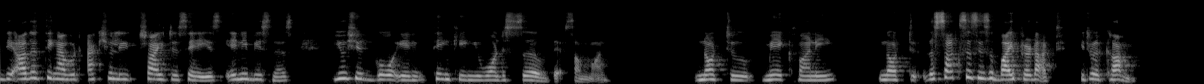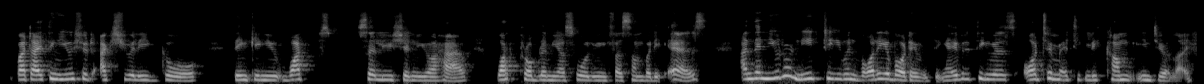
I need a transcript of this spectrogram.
the other thing I would actually try to say is any business, you should go in thinking you want to serve someone. Not to make money not to, the success is a byproduct. It will come. But i think you should actually go thinking you what solution you have what problem you're solving for somebody else and then you don't need to even worry about everything everything will automatically come into your life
